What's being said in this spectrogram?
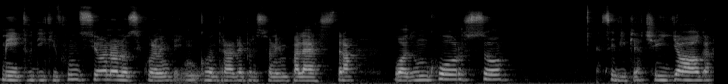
metodi che funzionano, sicuramente incontrare persone in palestra o ad un corso, se vi piace yoga,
